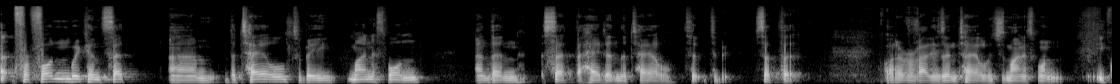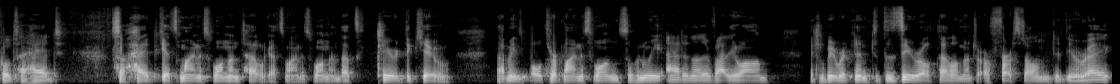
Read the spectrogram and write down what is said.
Uh, for fun, we can set um, the tail to be minus 1 and then set the head and the tail to, to be, set the whatever values in tail, which is minus 1, equal to head. So head gets minus 1 and tail gets minus 1, and that's cleared the queue. That means both are minus 1, so when we add another value on, it'll be written into the zeroth element or first element of the array,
